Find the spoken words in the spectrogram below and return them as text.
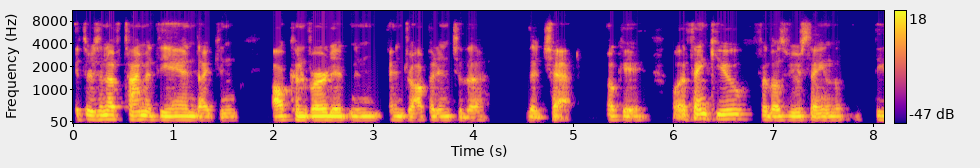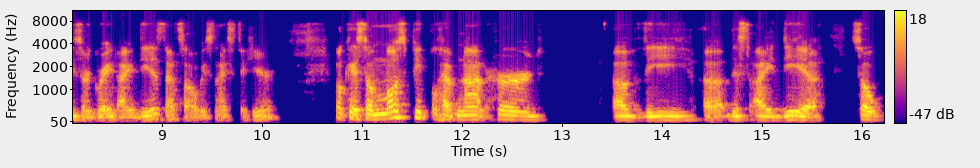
if there's enough time at the end, I can, I'll convert it and, and drop it into the, the chat. Okay, well, thank you for those of you saying that these are great ideas. That's always nice to hear. Okay, so most people have not heard of the uh, this idea. So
